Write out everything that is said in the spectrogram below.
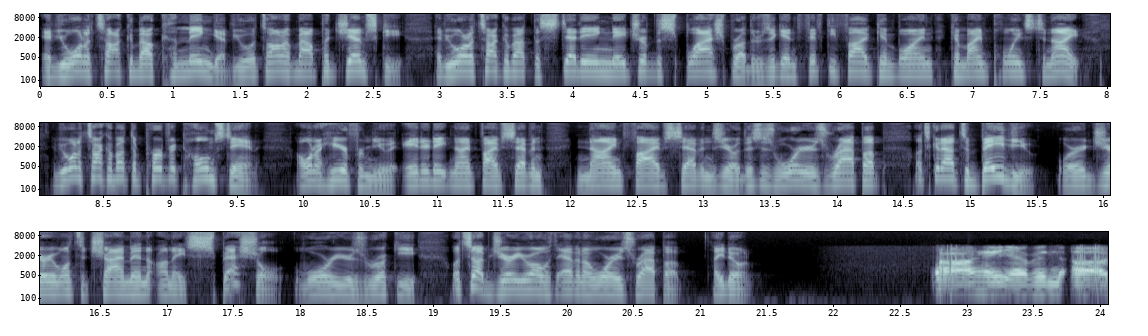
If you want to talk about Kuminga, if you want to talk about Podziemski, if you want to talk about the steadying nature of the Splash Brothers, again, 55 combined, combined points tonight. If you want to talk about the perfect homestand, I want to hear from you at 888 957 9570. This is Warriors Wrap Up. Let's get out to Bayview, where Jerry wants to chime in on a special Warriors rookie. What's up, Jerry? You're on with Evan on Warriors Wrap Up. How you doing? Uh, hey, Evan. Uh,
